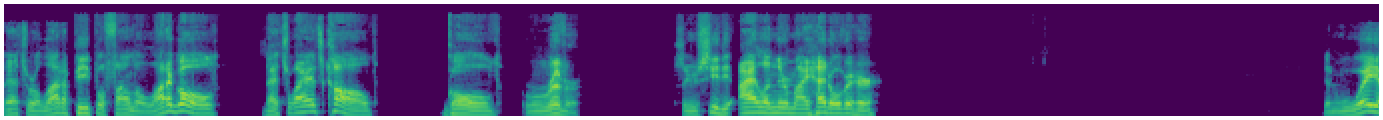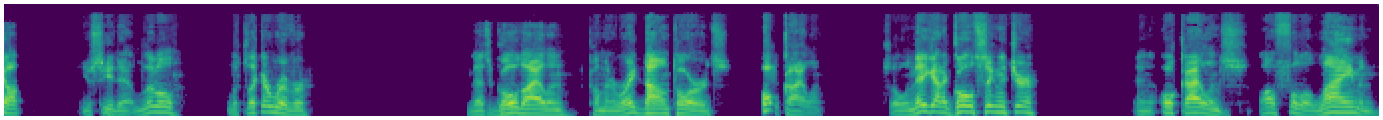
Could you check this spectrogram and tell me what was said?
That's where a lot of people found a lot of gold. That's why it's called Gold River. So you see the island near my head over here. Then way up, you see that little, looks like a river. That's Gold Island coming right down towards Oak Island. So when they got a gold signature and Oak Island's all full of lime and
